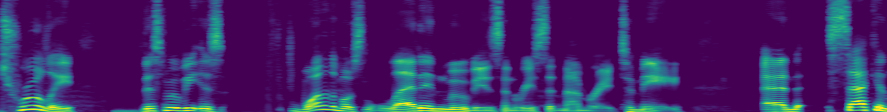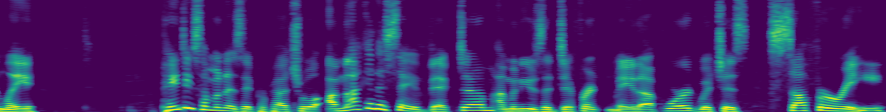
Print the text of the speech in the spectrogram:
truly, this movie is one of the most leaden movies in recent memory to me. And secondly, painting someone as a perpetual, I'm not going to say victim, I'm going to use a different made up word, which is sufferee.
